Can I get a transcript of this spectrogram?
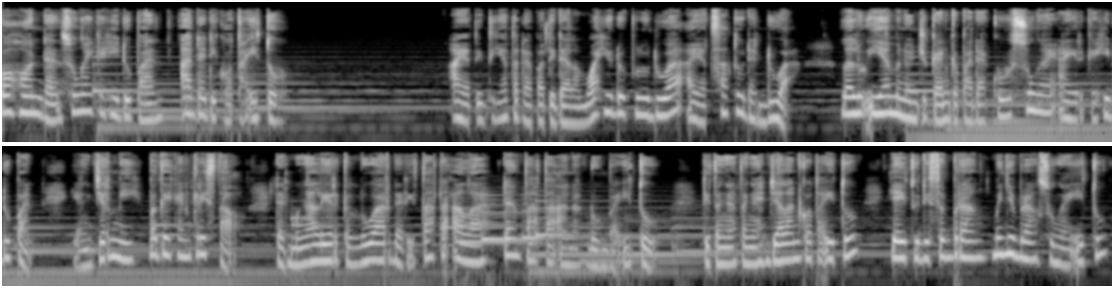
Pohon dan Sungai Kehidupan ada di kota itu. Ayat intinya terdapat di dalam Wahyu 22 ayat 1 dan 2. Lalu ia menunjukkan kepadaku sungai air kehidupan yang jernih bagaikan kristal dan mengalir keluar dari tahta Allah dan tahta anak domba itu di tengah-tengah jalan kota itu, yaitu di seberang menyeberang sungai itu,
